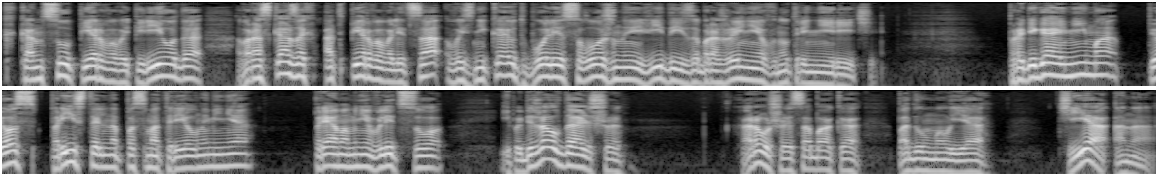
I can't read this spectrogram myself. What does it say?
К концу первого периода в рассказах от первого лица возникают более сложные виды изображения внутренней речи. Пробегая мимо, пес пристально посмотрел на меня, прямо мне в лицо, и побежал дальше. «Хорошая собака», — подумал я. «Чья она?»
